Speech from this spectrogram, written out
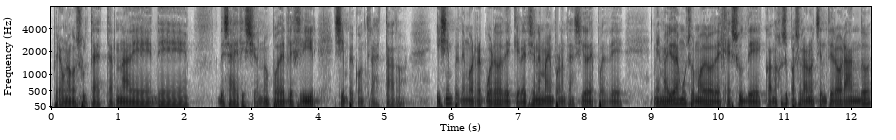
pero una consulta externa de, esa decisión no poder decidir siempre contrastado y siempre tengo el recuerdo de que las decisiones más importantes han sido después de... Me, ayuda mucho el modelo de Jesús, de cuando Jesús pasó la noche entera orando,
